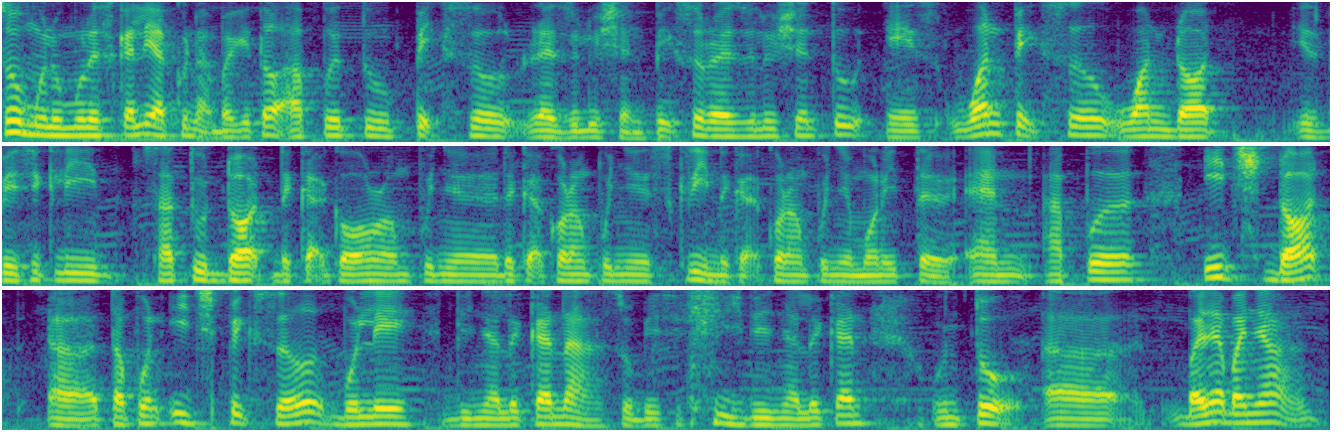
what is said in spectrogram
So mula-mula sekali aku nak bagi tahu Apa tu pixel resolution. Pixel resolution tu is 1 pixel 1 dot is basically satu dot dekat kau orang punya dekat kau orang punya screen dekat kau orang punya monitor. And apa each dot uh, ataupun each pixel boleh dinyalakan lah. So basically dinyalakan untuk uh, banyak-banyak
